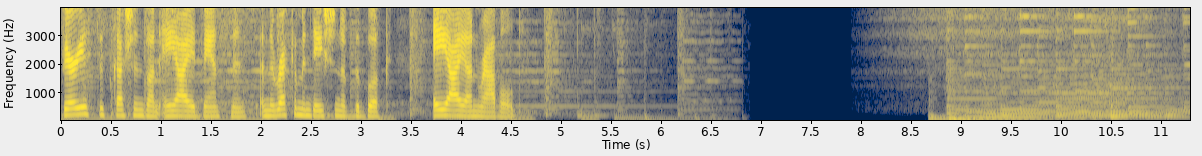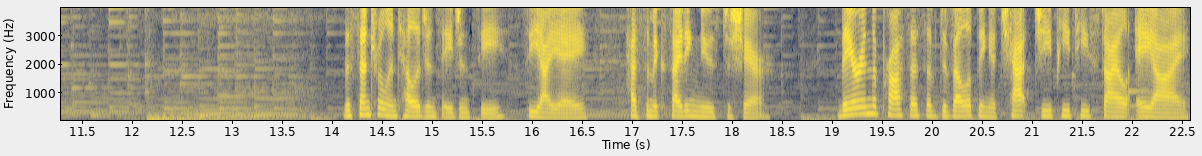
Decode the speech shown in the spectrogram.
various discussions on AI advancements, and the recommendation of the book AI Unraveled. The Central Intelligence Agency, CIA, has some exciting news to share. They are in the process of developing a Chat GPT style AI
